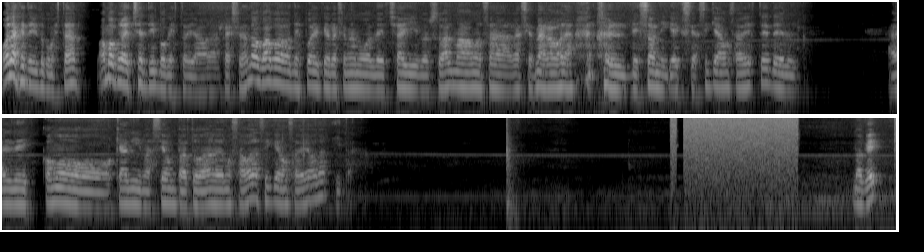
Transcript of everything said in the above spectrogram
Hola gente de YouTube, ¿cómo están? Vamos a aprovechar el tiempo que estoy ahora reaccionando. Vamos, después de que reaccionamos el de Shaggy vs Alma, vamos a reaccionar ahora al de Sonic X. Así que vamos a ver este del... A ver de cómo... qué animación perturbadora vemos ahora, así que vamos a ver ahora y tal. Ok.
